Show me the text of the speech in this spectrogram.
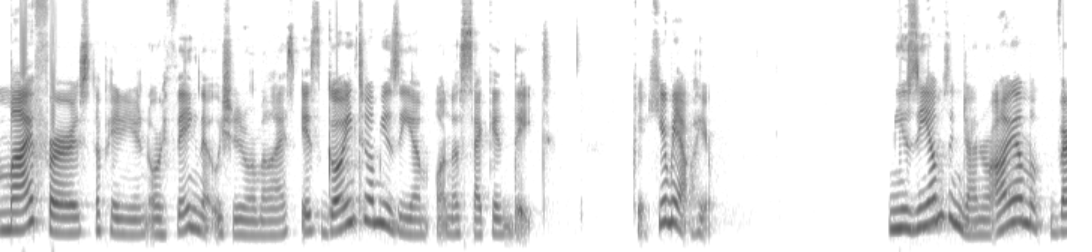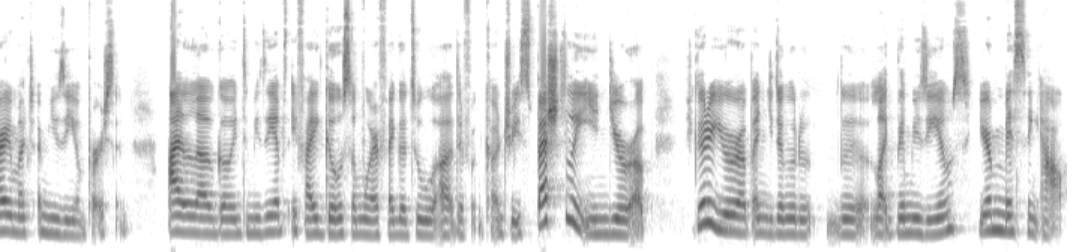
My first opinion or thing that we should normalize is going to a museum on a second date. Okay, hear me out here museums in general, I am very much a museum person. I love going to museums. If I go somewhere, if I go to a different country, especially in Europe, if you go to Europe and you don't go to the like the museums, you're missing out.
